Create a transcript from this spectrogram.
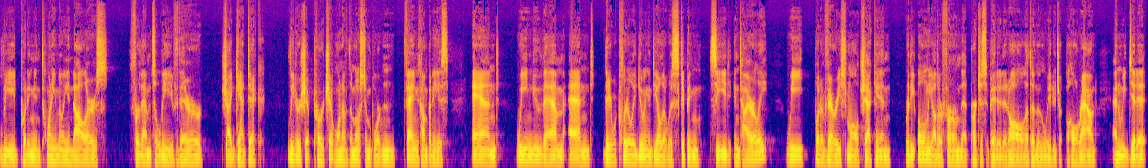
lead putting in $20 million for them to leave their gigantic leadership perch at one of the most important FANG companies. And we knew them and they were clearly doing a deal that was skipping seed entirely. We put a very small check in. We're the only other firm that participated at all, other than the lead who took the whole round. And we did it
